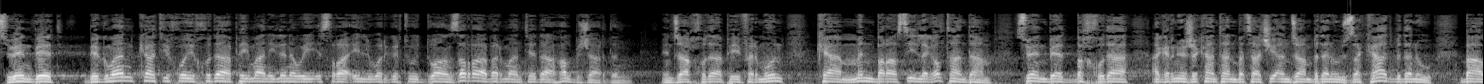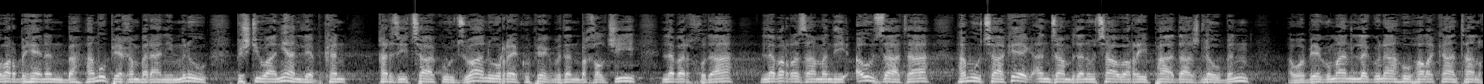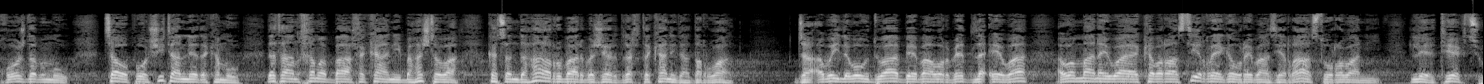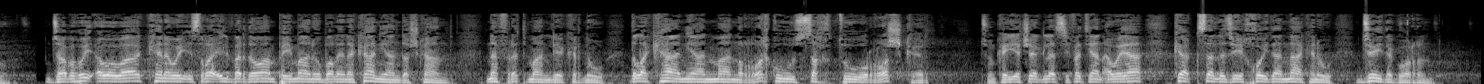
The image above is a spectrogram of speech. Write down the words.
سوێن بێت بێگومان کاتی خۆی خودا پەیمانی لە نەوەی ئیسرائیل وەرگرت و دوانزە ڕابەرمان تێدا هەڵبژاردن اینجا خودا پێی فەرموون کە من بەڕاستی لەگەڵتاندام سوێن بێت بە خودا ئەگەر نوێژەکانتان بە چاچی ئەنجام بدەن و زەکات بدەن و باوەڕ بهێنن بە هەموو پێغەمبەرانی من و پشتیوانیان لێ بکەن قەرزی چاک و جوان و ڕێک و پێک بدەن بە خەڵکی لەبەر خودا لەبەر ڕەزامەندی ئەو زاتە هەموو چاکەیەک ئەنجام بدەن و چاوەڕێی پاداش لەو بن ئەوە بێگومان لە گوناه و هەڵەکانتان خۆش دەبم و چاوپۆشیتان لێ دەکەم و دەتانخەمە باخەکانی بەهەشتەوە کە چەندەها ڕووبار بەژێر درەختەکانیدا دەڕوات جا ئەوەی لەوە و دوا بێباوەڕ بێت لە ئێوە ئەوە مانای وایە کە بەڕاستی ڕێگە و ڕێبازی ڕاست و ڕەوانی لێ تێک چووە جا بەهۆی ئەوەوە کەنەوەی ئیسرائیل بەردەوام پەیمان و بەڵێنەکانیان دەشکاند نەفرەتمان لێکردن و دڵەکانیانمان ڕەق و سەخت و ڕەش کرد چونکە یەکێک لە سیفەتیان ئەوەیە کە قسە لە جێی خۆیدا ناکەن و جێی دەگۆڕن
